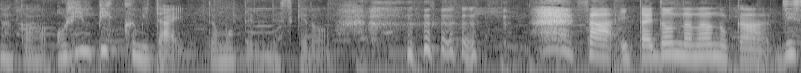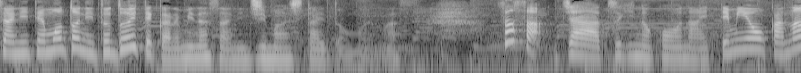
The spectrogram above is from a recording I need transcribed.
なんかオリンピックみたいって思ってるんですけど。さあ一体どんななのか実際に手元に届いてから皆さんに自慢したいと思います。さあさあじゃあ次のコーナー行ってみようかな。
